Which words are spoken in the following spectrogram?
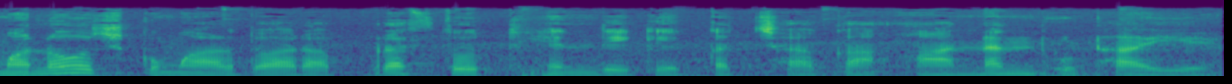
मनोज कुमार द्वारा प्रस्तुत हिंदी के कक्षा का आनंद उठाइए।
